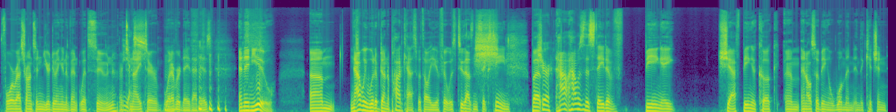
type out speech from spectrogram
four restaurants and you're doing an event with soon or Yes. tonight or whatever day that is. and then you. Um, now we would have done a podcast with all you if it was 2016. But Sure. how how is the state of being a chef, being a cook, um, and also being a woman in the kitchen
